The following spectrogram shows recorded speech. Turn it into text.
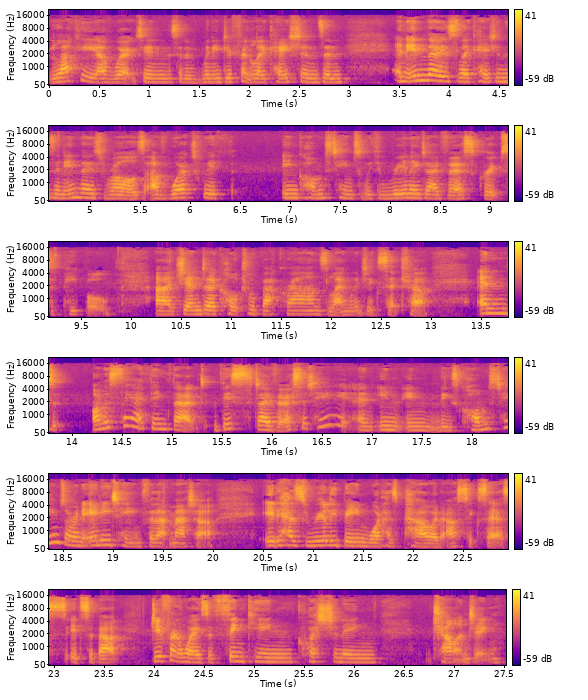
lucky I've worked in sort of many different locations and and in those locations and in those roles I've worked with in comms teams with really diverse groups of people uh, gender cultural backgrounds language etc and honestly I think that this diversity and in, in these comms teams or in any team for that matter it has really been what has powered our success it's about different ways of thinking questioning challenging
